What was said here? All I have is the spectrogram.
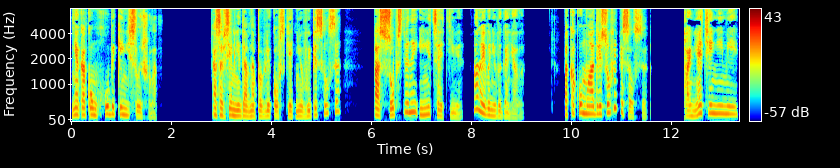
ни о каком Хубике не слышала. А совсем недавно Павликовский от нее выписался по собственной инициативе. Она его не выгоняла. По какому адресу выписался? Понятия не имеет.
